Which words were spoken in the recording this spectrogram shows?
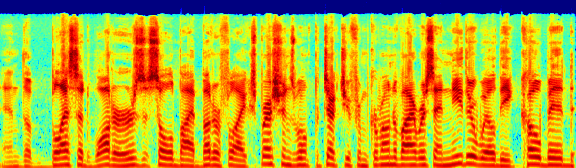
and the blessed waters sold by Butterfly Expressions won't protect you from coronavirus, and neither will the COVID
